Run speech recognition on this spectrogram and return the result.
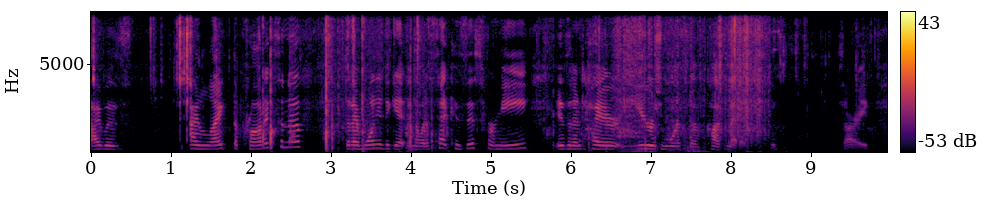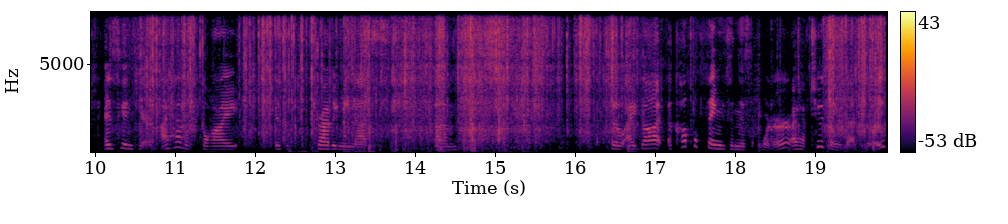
I was, I liked the products enough that I wanted to get another set because this for me is an entire year's worth of cosmetics. Sorry. And skincare. I have a fly. It's driving me nuts. Um, so I got a couple things in this order. I have two things actually.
